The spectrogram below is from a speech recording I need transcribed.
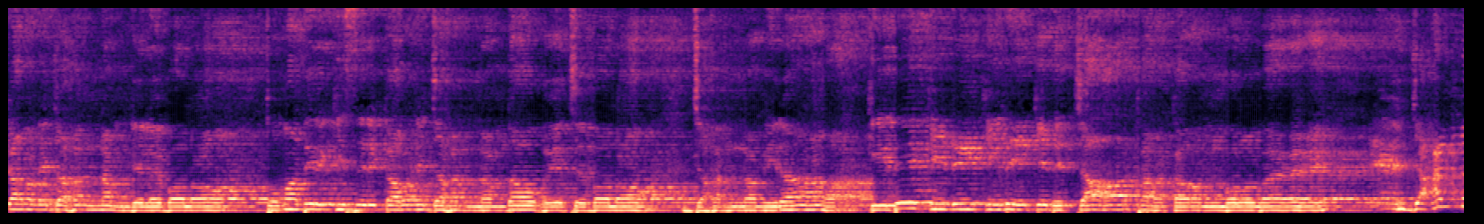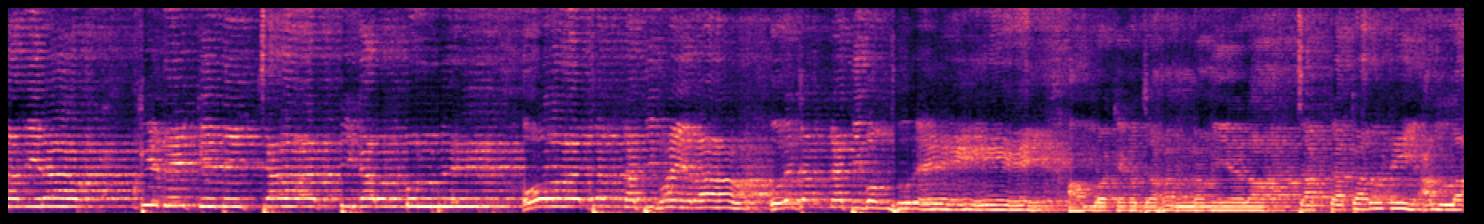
কারণে জাহান্নাম গেলে বলো? তোমাদের কিসের কারণে জাহান্নাম দাও হয়েছে বলো? জাহান্নামীরা কেঁদে কেঁদে কেঁদে কেঁদে চারখানা কারণ বলবে। জাহান্নামীরা কেঁদে কেঁদে চারটি কারণ বলবে। ও জান্নাতি ভাইরা ওরে জান্নাতি বন্ধুরে, আমরা কেন জাহান্নামে এলাম? চারটা কারণে আল্লাহ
